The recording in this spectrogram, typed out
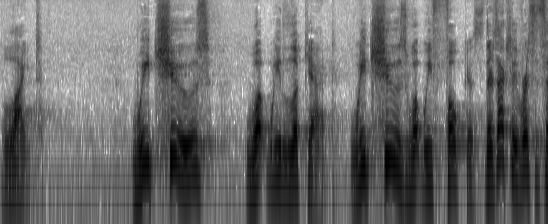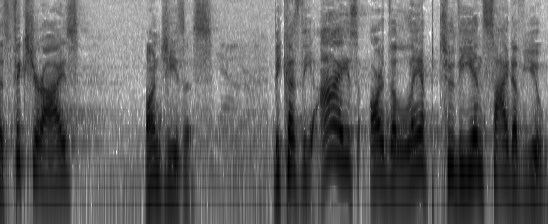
light. We choose what we look at. We choose what we focus. There's actually a verse that says, Fix your eyes on Jesus. Because the eyes are the lamp to the inside of you.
